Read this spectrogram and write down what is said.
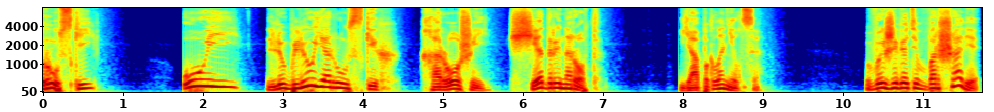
Русский. Уй, люблю я русских, хороший, щедрый народ. Я поклонился. Вы живете в Варшаве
